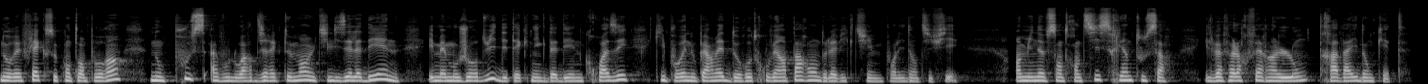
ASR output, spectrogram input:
Nos réflexes contemporains nous poussent à vouloir directement utiliser l'ADN, et même aujourd'hui des techniques d'ADN croisées qui pourraient nous permettre de retrouver un parent de la victime pour l'identifier. En 1936, rien de tout ça. Il va falloir faire un long travail d'enquête.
